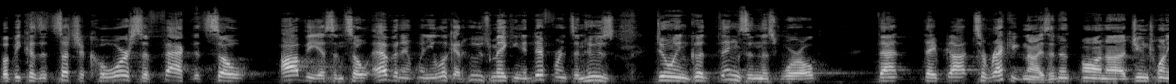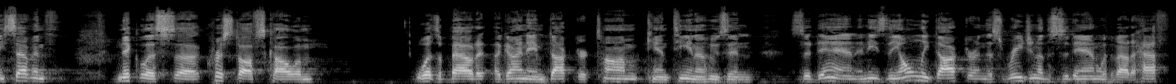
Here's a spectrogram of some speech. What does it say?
but because it's such a coercive fact, it's so obvious and so evident when you look at who's making a difference and who's doing good things in this world that they've got to recognize it. And on uh, June 27th, Nicholas uh, Kristof's column was about a guy named Dr. Tom Catena who's in Sudan, and he's the only doctor in this region of the Sudan with about a half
